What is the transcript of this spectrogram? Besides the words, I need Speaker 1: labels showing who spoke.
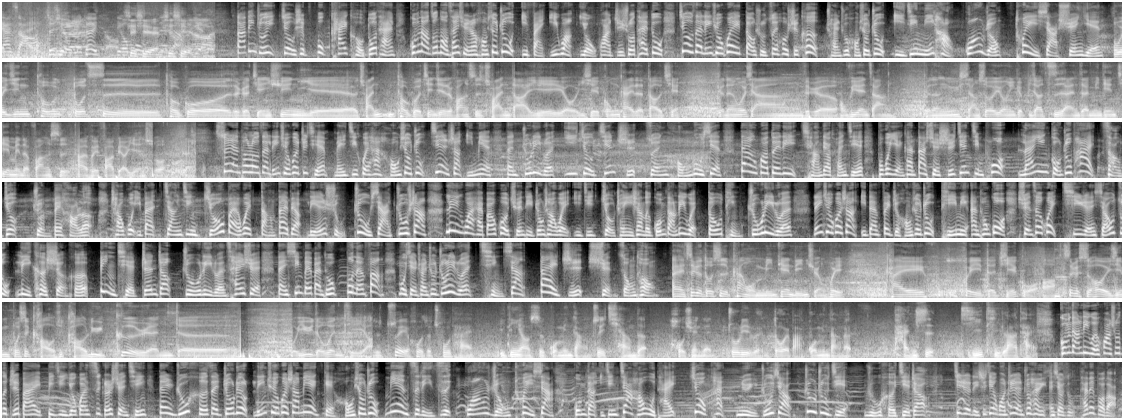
Speaker 1: 家早，谢谢我们可以留
Speaker 2: 谢谢谢谢。
Speaker 3: 打定主意就是不开口多谈。国民党总统参选人洪秀柱一反以往有话直说态度，就在林权会倒数最后时刻，传出洪秀柱已经拟好光荣退下宣言。
Speaker 4: 我已经透多次透过这个简讯，也传透过间接的方式传达，也有一些公开的道歉。可能我想这个洪副院长可能想说用一个比较自然，在明天见面的方式，他也会发表演说。
Speaker 3: 虽然透露在林权会之前没机会和洪秀柱见上一面，但朱立伦依旧坚持尊洪路线，淡化对立，强调团结。不过眼看大选时间紧迫，蓝营拱柱派早就准备好了，超过一半，将近九百位党代表联署柱下朱上，另外还包括全体中常委以及九成以上的国民党立委都挺朱立伦。林权会上一旦废止洪秀柱提名案通过，选测会七人小组立刻审核，并且征召朱立伦参选，但新北版图不能放。目前传出朱立伦倾向代职选总统，
Speaker 4: 哎，这个都是看我们明天林权会开会的结果啊。这个时候已经不是考考虑个人的毁誉的问题啊，
Speaker 5: 最后的出台一定要是国民党最强的候选人，朱立伦都会把国民党的盘势。集体拉抬，
Speaker 3: 立委话说的直白，毕竟攸关自个儿选情。但如何在周六林权会上面给洪秀柱面子里子，光荣退下？国民党已经架好舞台，就看女主角柱柱姐如何接招。记者李世健、王志远、朱汉云，小组台北报道。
